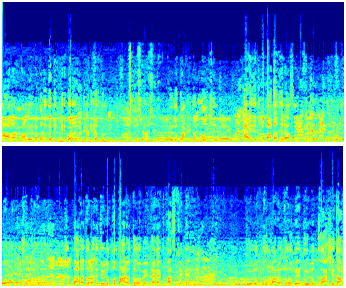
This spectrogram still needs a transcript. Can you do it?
লাল আর কালো, এটা কততে বিক্রি করা যাবে? বিক্রি দাম বলবে দুই লক্ষ আশি দাম বলছে। আর এই যে তোমার দাদা ধরে আছে দাদা ধরে আছে, দুই লক্ষ পার হতে হবে। দেখা একটু কাছ থেকে। দুই লক্ষ পার হতে হবে দুই লক্ষ আশি দাম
